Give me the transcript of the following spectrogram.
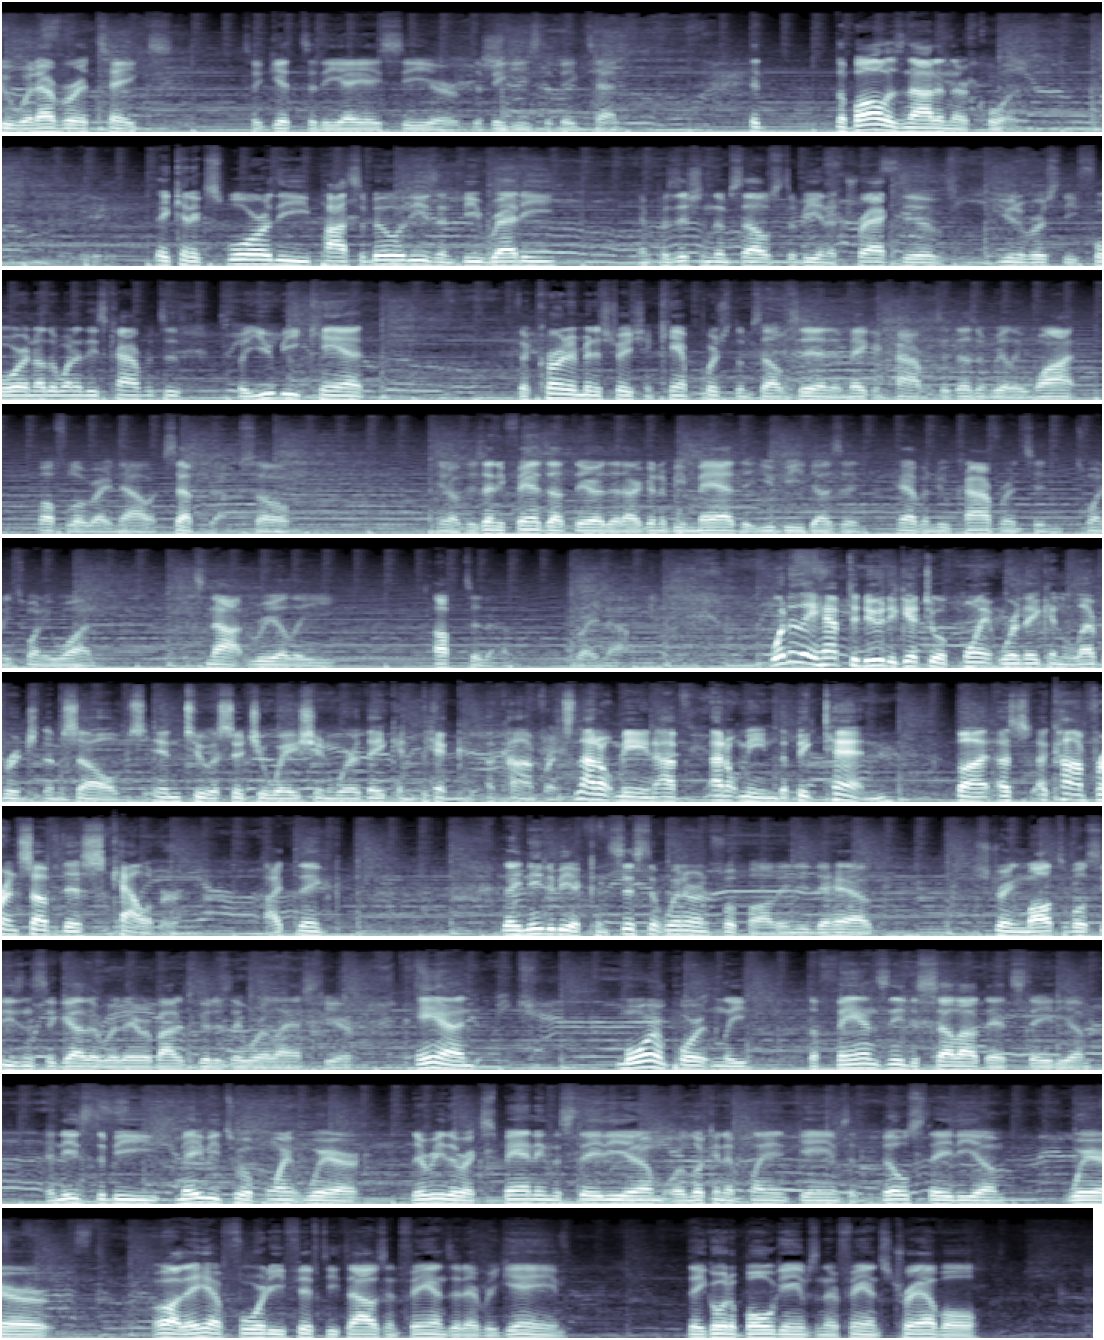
do whatever it takes to get to the AAC or the Big East, the Big Ten. It, the ball is not in their court. They can explore the possibilities and be ready and position themselves to be an attractive university for another one of these conferences. But UB can't, the current administration can't push themselves in and make a conference that doesn't really want Buffalo right now, except them. So, you know, if there's any fans out there that are going to be mad that UB doesn't have a new conference in 2021, it's not really up to them right now. What do they have to do to get to a point where they can leverage themselves into a situation where they can pick a conference? And I don't mean I, I don't mean the Big Ten, but a conference of this caliber. I think they need to be a consistent winner in football. They need to have string multiple seasons together where they were about as good as they were last year. And more importantly, the fans need to sell out that stadium. It needs to be maybe to a point where they're either expanding the stadium or looking at playing games at the Bill Stadium where oh, they have 40, 50,000 fans at every game. They go to bowl games and their fans travel.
